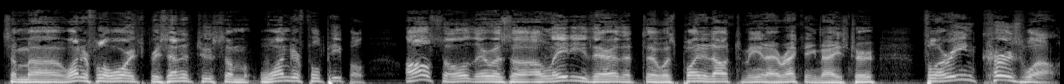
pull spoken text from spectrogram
some uh, wonderful awards presented to some wonderful people. Also, there was a, a lady there that uh, was pointed out to me, and I recognized her, Florine Kurzweil.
